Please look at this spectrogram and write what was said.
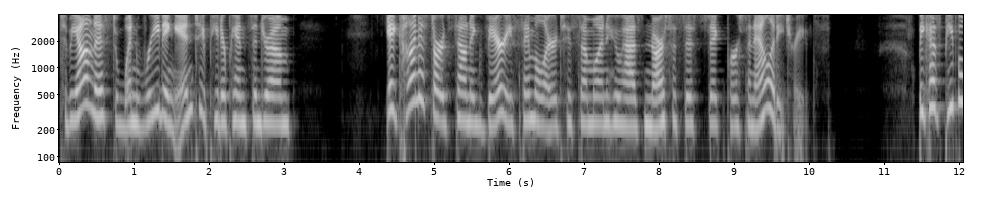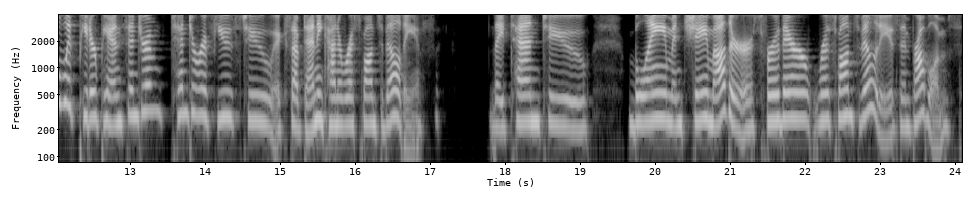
To be honest, when reading into Peter Pan syndrome, it kind of starts sounding very similar to someone who has narcissistic personality traits. Because people with Peter Pan syndrome tend to refuse to accept any kind of responsibilities. They tend to blame and shame others for their responsibilities and problems,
